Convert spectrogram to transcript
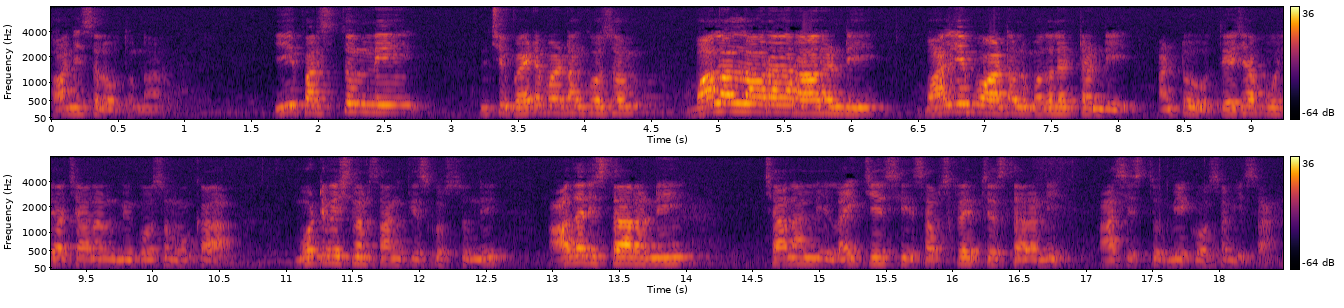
బానిసలవుతున్నారు. ఈ పరిస్థితుల్ని నుంచి బయటపడటం కోసం బాలల్లారా రారండి బాల్యపు ఆటలు మొదలెట్టండి అంటూ తేజ పూజ ఛానల్ మీకోసం ఒక మోటివేషనల్ సాంగ్ తీసుకొస్తుంది. ఆదరిస్తారని ఛానల్ని లైక్ చేసి సబ్స్క్రైబ్ చేస్తారని ఆశిస్తూ మీకోసం ఈ సాంగ్.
